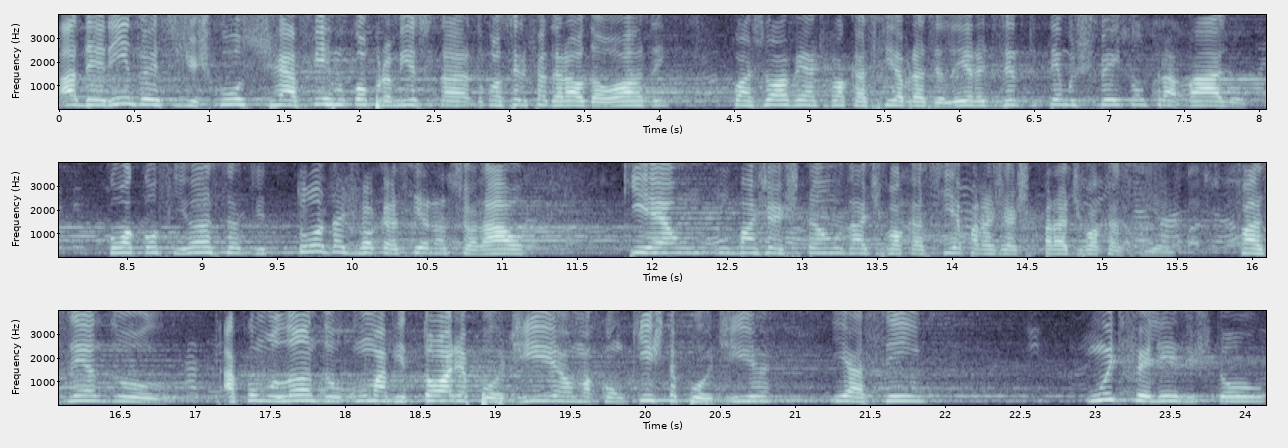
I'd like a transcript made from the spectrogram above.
Aderindo a esses discursos, reafirmo o compromisso da, do Conselho Federal da Ordem com a jovem advocacia brasileira, dizendo que temos feito um trabalho com a confiança de toda a advocacia nacional, que é um, uma gestão da advocacia para, para a advocacia, fazendo, acumulando uma vitória por dia, uma conquista por dia, e assim, muito feliz estou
